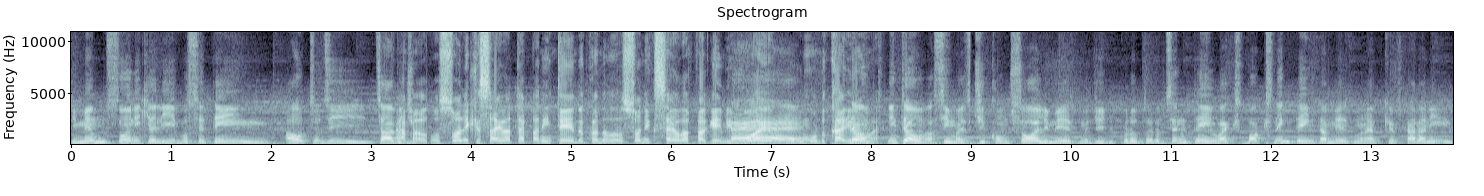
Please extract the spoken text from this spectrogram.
E mesmo o Sonic ali você tem altos e. Sabe? Ah, tipo, mas o Sonic saiu até pra Nintendo. Quando o Sonic saiu lá pra Game É. Boy, o mundo caiu, não, mano. então, assim, mas de console mesmo, de, de produtora, você não tem. O Xbox nem tenta mesmo, né? Porque os caras nem.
